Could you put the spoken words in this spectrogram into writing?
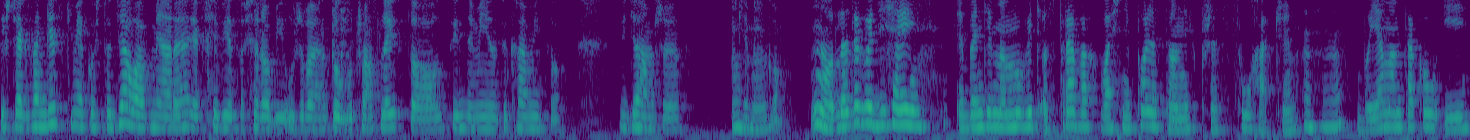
Jeszcze jak z angielskim jakoś to działa w miarę, jak się wie, co się robi używając Google Translate, to z innymi językami to widziałam, że Mhm. kiepsko. No, dlatego dzisiaj będziemy mówić o sprawach właśnie poleconych przez słuchaczy. Mhm. Bo ja mam taką i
